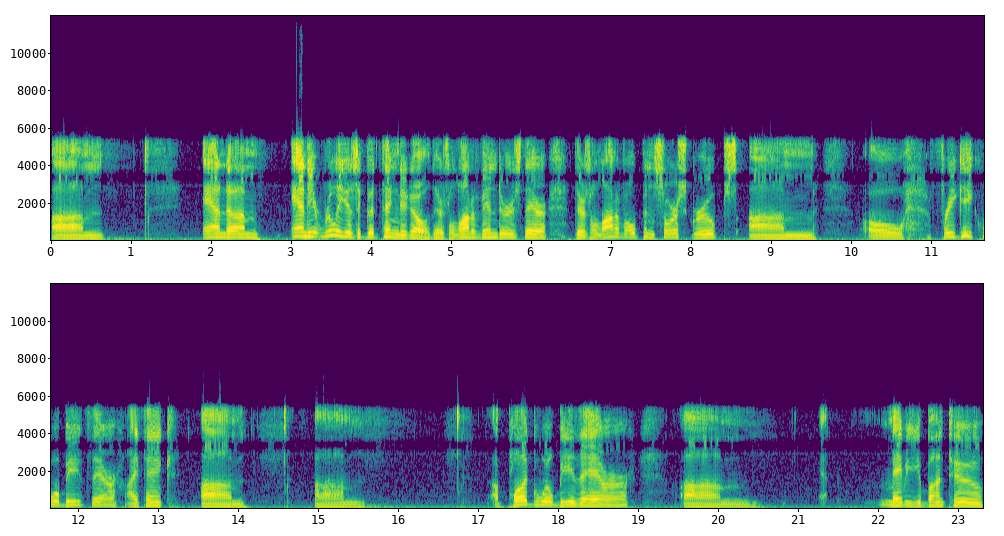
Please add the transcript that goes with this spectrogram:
Um, and um, and it really is a good thing to go. There's a lot of vendors there. There's a lot of open source groups. Um, oh, Free Geek will be there, I think. Um, um, a plug will be there. Um, maybe Ubuntu,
